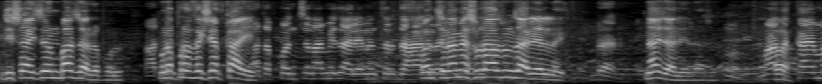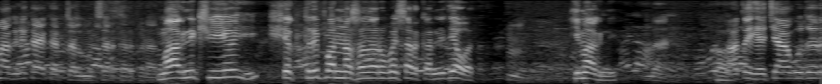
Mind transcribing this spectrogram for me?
दिसायचं आणि बाद झालं पुन्हा. पुन्हा प्रत्यक्षात काय आहे? आता पंचनामे झाल्यानंतर दहा पंचनामे सुद्धा अजून झालेले नाही बर. नाही झालेलं अजून. मग आता काय मागणी काय करचाल मग सरकारकडे आता? मागणी ही- हेक्टरी पन्नास हजार रुपये सरकारने द्यावत. ही मागणी. बर. आता ह्याच्या अगोदर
